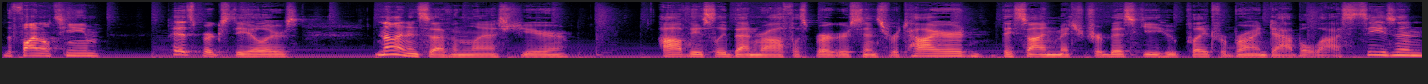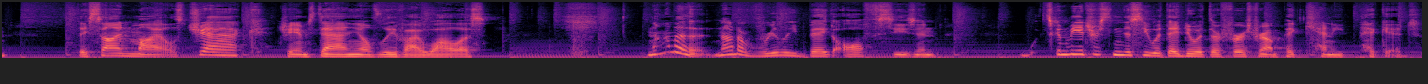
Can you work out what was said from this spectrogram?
The final team, Pittsburgh Steelers, 9 and 7 last year. Obviously, Ben Roethlisberger since retired. They signed Mitch Trubisky, who played for Brian Daboll last season. They signed Myles Jack, James Daniels, Levi Wallace. Not a not a really big offseason. It's going to be interesting to see what they do with their first round pick, Kenny Pickett,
